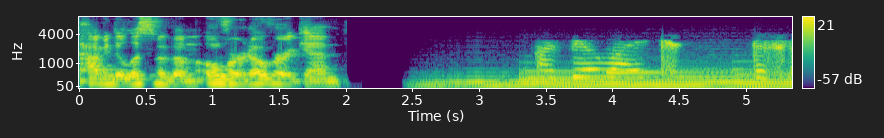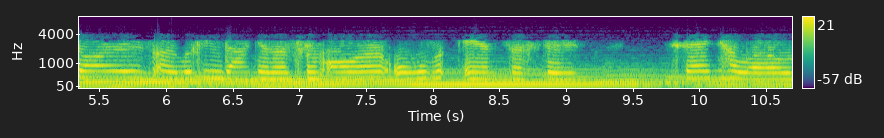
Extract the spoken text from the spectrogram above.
having to listen to them over and over again. I feel like the stars are looking back at us from all our old ancestors, saying hello,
